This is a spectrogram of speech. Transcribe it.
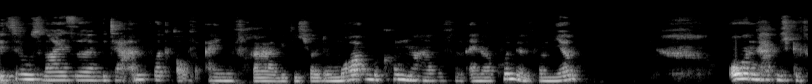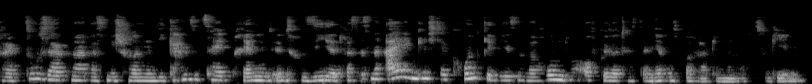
beziehungsweise mit der Antwort auf eine Frage, die ich heute Morgen bekommen habe von einer Kundin von mir. Und habe mich gefragt, du sag mal, was mich schon die ganze Zeit brennend interessiert. Was ist denn eigentlich der Grund gewesen, warum du aufgehört hast, Ernährungsberatungen aufzugeben?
